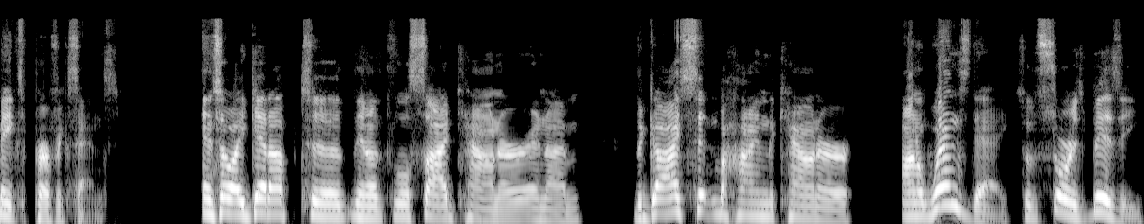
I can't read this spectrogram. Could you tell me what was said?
makes perfect sense. And so I get up to you know the little side counter, and I'm the guy sitting behind the counter on a Wednesday, so the store is busy,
